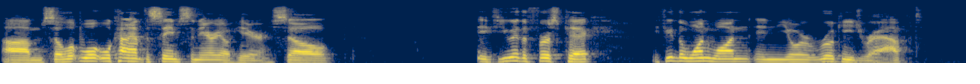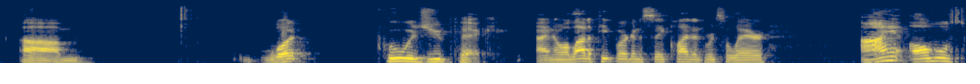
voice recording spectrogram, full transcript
Um, so we'll, we'll kind of have the same scenario here. So if you had the first pick, if you had the 1-1 in your rookie draft, um, what, who would you pick? I know a lot of people are going to say Clyde Edwards-Helaire. I almost,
